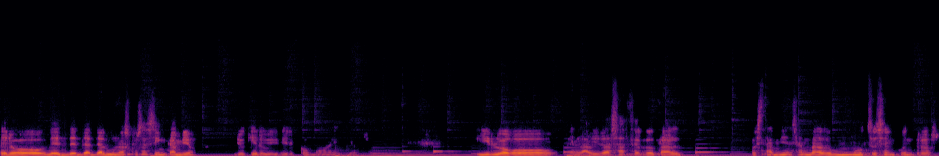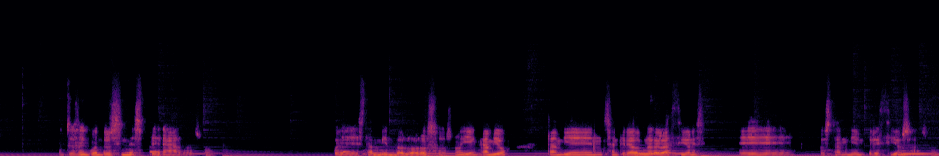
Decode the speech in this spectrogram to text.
pero de, algunas cosas, y en cambio, yo quiero vivir como ellos. Y luego en la vida sacerdotal, pues también se han dado muchos encuentros, muchos encuentros inesperados, ¿no? Pues también dolorosos, ¿no? Y en cambio también se han creado unas relaciones, eh, pues también preciosas, ¿no?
